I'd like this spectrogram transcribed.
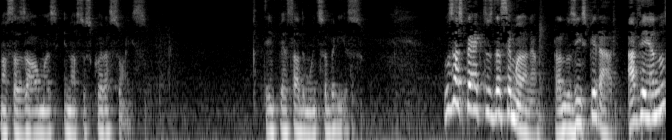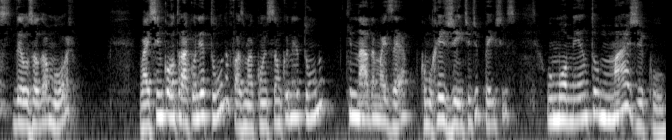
nossas almas e nossos corações. Tenho pensado muito sobre isso. Os aspectos da semana, para nos inspirar. A Vênus, deusa do amor, vai se encontrar com Netuno, faz uma condição com Netuno, que nada mais é como regente de peixes, um momento mágico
